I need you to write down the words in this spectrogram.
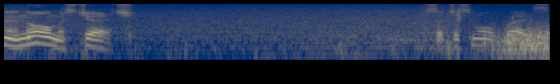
An enormous church for such a small place.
